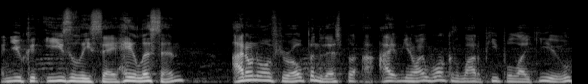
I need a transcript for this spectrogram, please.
and you could easily say, "Hey, listen, I don't know if you're open to this, but I, you know, I work with a lot of people like you.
